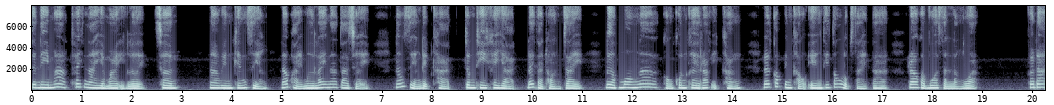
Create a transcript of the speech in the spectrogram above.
จะดีมากถ้านายอย่ามาอีกเลย เชิญ นาวินเค้นเสียงแล้วผายมือไล่หน้าตาเฉย น้ำเสียงเด็ดขาด จนทีขยาดได้แต่ถอนใจ เหลือบมองหน้าของคนเคยรักอีกครั้ง และก็เป็นเขาเองที่ต้องหลบสายตาราวกับวัวสันหลังหวะ ก็ได้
